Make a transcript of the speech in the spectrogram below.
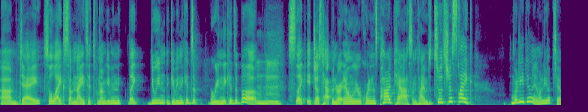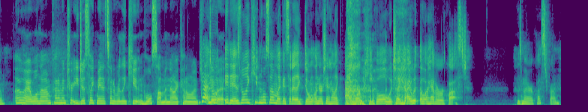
um, day. So like some nights it's when I'm giving the like doing giving the kids a reading the kids a book. Mm-hmm. Like it just happened right now when we were recording this podcast. Sometimes so it's just like, what are you doing? What are you up to? Okay, well now I'm kind of intrigued. You just like made it sound really cute and wholesome, and now I kind of want to Yeah, no, it. it is really cute and wholesome. Like I said, I like don't understand how like add more people. which like I would. Oh, I have a request. Who's my request from?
